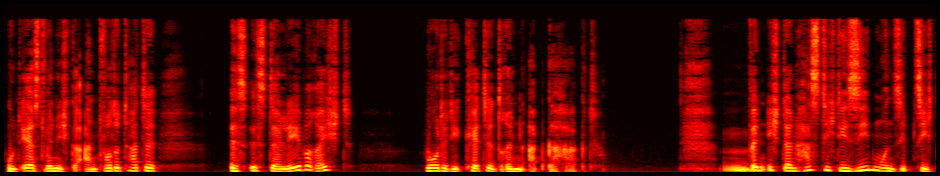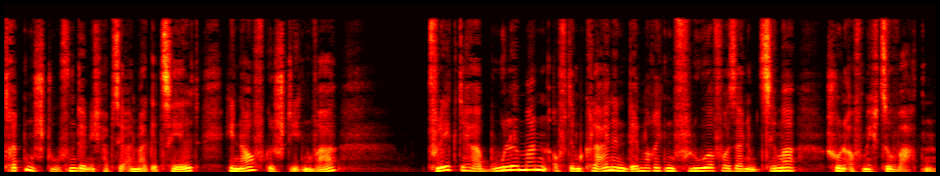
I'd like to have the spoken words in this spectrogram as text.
Und erst wenn ich geantwortet hatte Es ist der Leberecht, wurde die Kette drin abgehakt. Wenn ich dann hastig die 77 Treppenstufen, denn ich habe sie einmal gezählt, hinaufgestiegen war, pflegte Herr Buhlemann auf dem kleinen dämmerigen Flur vor seinem Zimmer schon auf mich zu warten.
